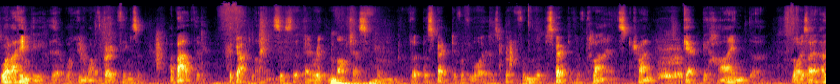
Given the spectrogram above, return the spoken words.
Well, I think the, the you know, one of the great things about the, the guidelines is that they're written not just from the perspective of lawyers, but from the perspective of clients, to try and get behind the lawyers. I, I,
